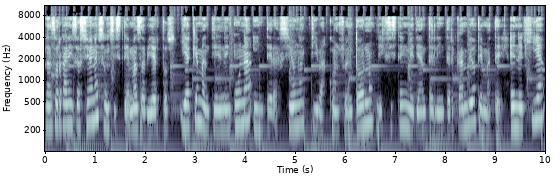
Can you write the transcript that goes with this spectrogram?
Las organizaciones son sistemas abiertos, ya que mantienen una interacción activa con su entorno y existen mediante el intercambio de materia, energía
